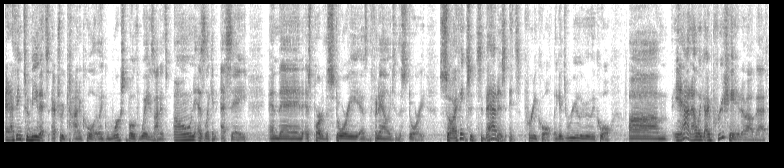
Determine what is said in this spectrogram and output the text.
and I think to me that's actually kind of cool. It like works both ways on its own as like an essay, and then as part of the story as the finale to the story. So I think to, to that is it's pretty cool. Like it's really really cool. Um, yeah, and I like I appreciate it about that.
